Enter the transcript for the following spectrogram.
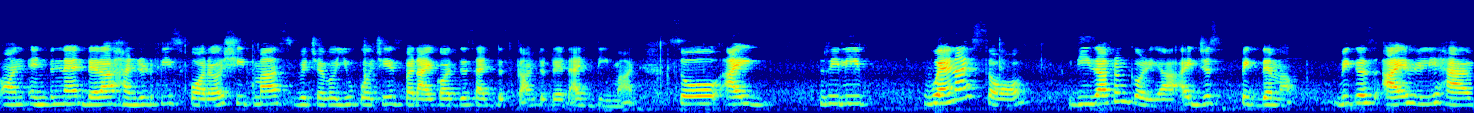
on internet there are 100 rupees for a sheet mask whichever you purchase but I got this at discounted rate at DMart. So I really when I saw these are from Korea I just picked them up because I really have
